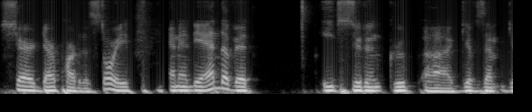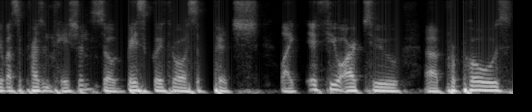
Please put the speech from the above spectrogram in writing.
share their part of the story. And at the end of it, each student group uh, gives them give us a presentation. So basically, throw us a pitch. Like if you are to uh, propose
